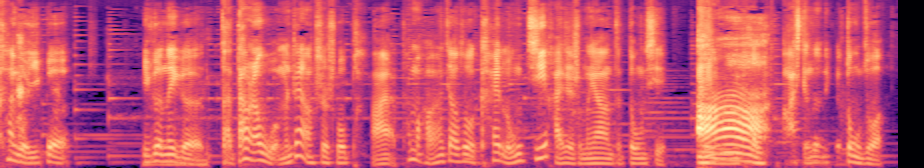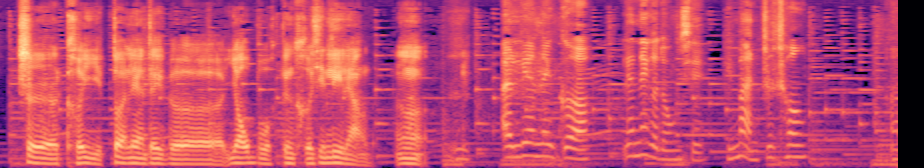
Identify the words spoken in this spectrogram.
看过一个一个那个，当当然我们这样是说爬呀，他们好像叫做开龙机还是什么样的东西啊，爬行的那个动作是可以锻炼这个腰部跟核心力量的。嗯，嗯，哎，练那个练那个东西，平板支撑。嗯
